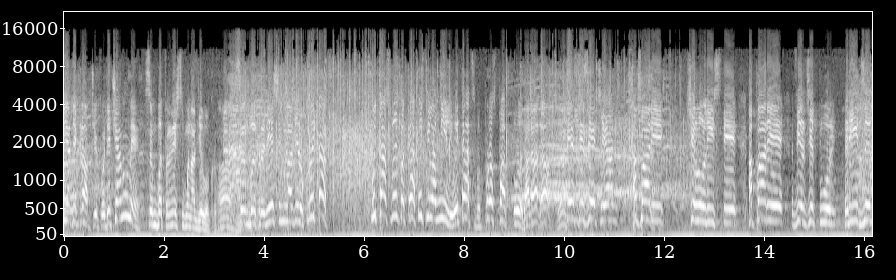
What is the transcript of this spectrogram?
pierde Krapcenco? De ce anume? Să îmbătrânești mâna de lucru. Să îmbătrânești mâna de lucru. Uitați! Uitați, nu-i păcat, uite la mili, uitați-vă, prost tot. Da, da, da. Peste 10 ani apare celuliste, apare vergeturi, rizin,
